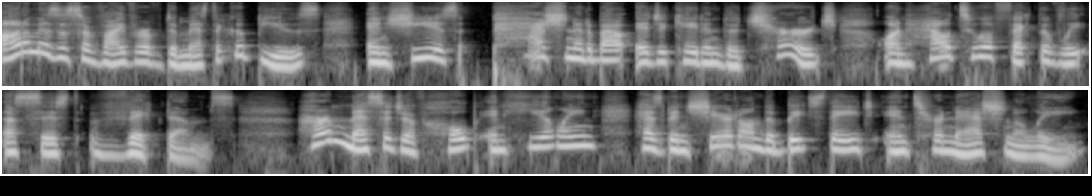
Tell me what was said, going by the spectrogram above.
Autumn is a survivor of domestic abuse, and she is passionate about educating the church on how to effectively assist victims. Her message of hope and healing has been shared on the big stage internationally.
